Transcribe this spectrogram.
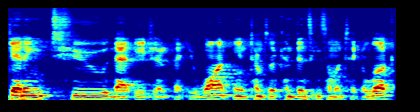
getting to that agent that you want, in terms of convincing someone to take a look,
